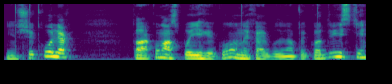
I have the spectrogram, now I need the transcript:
інший колір. Так, у нас по Y, ну нехай буде, наприклад, 200.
